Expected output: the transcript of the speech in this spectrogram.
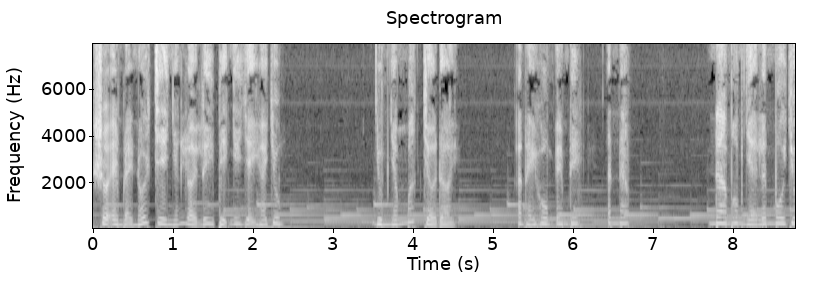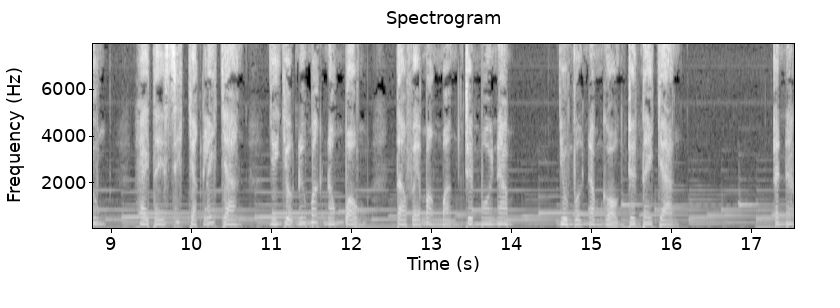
Sao em lại nói chi những lời ly biệt như vậy hả Dung? Dung nhắm mắt chờ đợi. Anh hãy hôn em đi, Anh Nam. Nam hôn nhẹ lên môi Dung, Hai tay siết chặt lấy chàng, Những giọt nước mắt nóng bỏng Tạo vẻ mặn mặn trên môi Nam. Dung vẫn nằm gọn trên tay chàng. Anh Nam,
